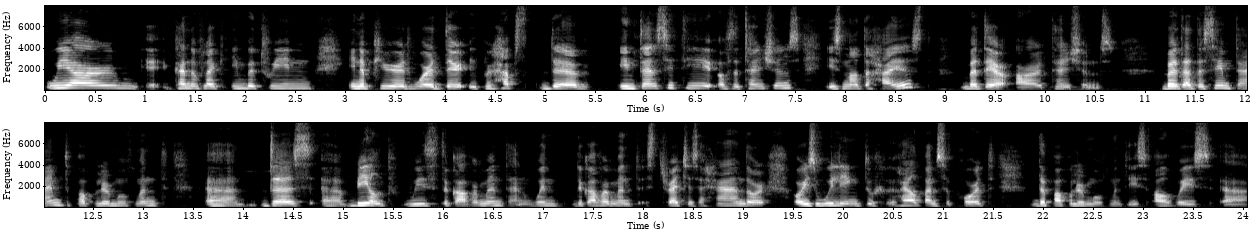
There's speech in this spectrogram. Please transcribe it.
We are eh, kind of like in between in a period where there perhaps the intensity of the tensions is not the highest, but there are tensions. But at the same time, the popular movement does uh, build with the government and when the government stretches a hand or, or is willing to help and support the popular movement is always uh,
